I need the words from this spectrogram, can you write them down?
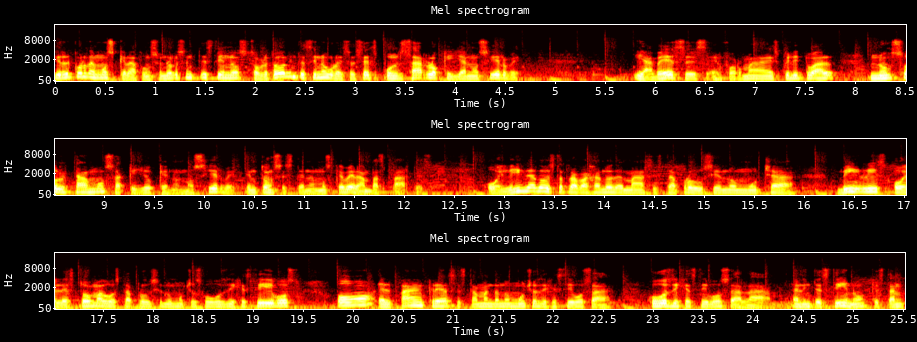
Y recordemos que la función de los intestinos, sobre todo el intestino grueso, es expulsar lo que ya no sirve. Y a veces, en forma espiritual, no soltamos aquello que no nos sirve. Entonces tenemos que ver ambas partes. O el hígado está trabajando de más, está produciendo mucha bilis, o el estómago está produciendo muchos jugos digestivos, o el páncreas está mandando muchos digestivos a, jugos digestivos al intestino, que están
